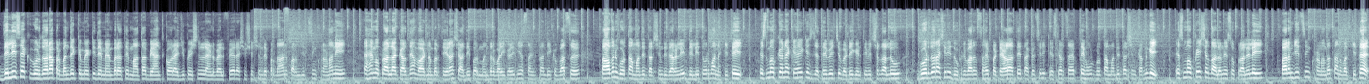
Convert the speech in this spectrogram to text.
ਦਿੱਲੀ ਸਿੱਖ ਗੁਰਦੁਆਰਾ ਪ੍ਰਬੰਧਕ ਕਮੇਟੀ ਦੇ ਮੈਂਬਰ ਅਤੇ Mata Beant Kaur educational and welfare association ਦੇ ਪ੍ਰਧਾਨ ਪਰਮਜੀਤ ਸਿੰਘ ਖੁਰਾਣਾ ਨੇ ਅਹਿਮ ਉਪਰਾਲਾ ਕਰਦਿਆਂ ਵਾਰਡ ਨੰਬਰ 13 ਸ਼ਾਦੀਪੁਰ ਮੰਦਰ ਵਾਲੀ ਗਲੀ ਦੀਆਂ ਸੰਗਤਾਂ ਦੀ ਇੱਕ ਬੱਸ ਪਾਵਨ ਗੁਰਧਾਮਾਂ ਦੇ ਦਰਸ਼ਨ ਦੀਦਾਰਨ ਲਈ ਦਿੱਲੀ ਤੋਂ ਰਵਾਨਾ ਕੀਤੀ। ਇਸ ਮੌਕੇ ਉਹਨਾਂ ਕਿਹਾ ਕਿ ਇਸ ਜਥੇ ਵਿੱਚ ਵੱਡੀ ਗਿਣਤੀ ਵਿੱਚ ਸ਼ਰਧਾਲੂ ਗੁਰਦੁਆਰਾ ਸ੍ਰੀ ਦੁਖ ਨਿਵਾਰਨ ਸਾਹਿਬ ਪਟਿਆਲਾ ਅਤੇ ਤਖਤ ਸ੍ਰੀ ਕੇਸਗੜ੍ਹ ਸਾਹਿਬ ਤੇ ਹੋਰ ਗੁਰਧਾਮਾਂ ਦੇ ਦਰਸ਼ਨ ਕਰਨਗੇ। ਇਸ ਮੌਕੇ ਸ਼ਰਧਾਲੂ ਨੇ ਇਸ ਉਪਰਾਲੇ ਲਈ ਪਰਮਜੀਤ ਸਿੰਘ ਖੁਰਾਣਾ ਦਾ ਧੰਨਵਾਦ ਕੀਤਾ ਹੈ।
